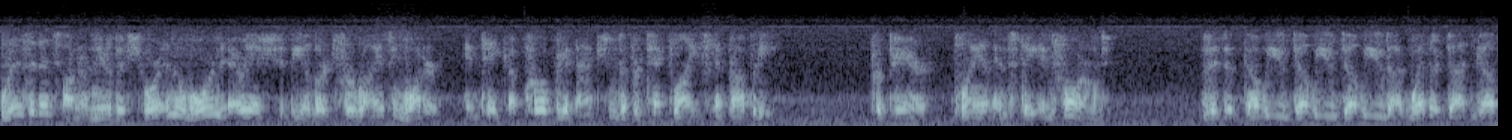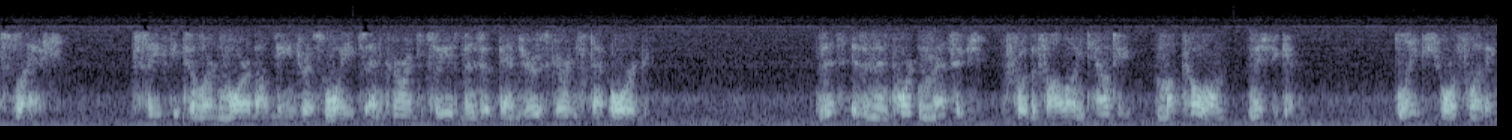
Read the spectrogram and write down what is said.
Residents on or near the shore in the warned area should be alert for rising water and take appropriate action to protect life and property. Prepare, plan, and stay informed. Visit www.weather.gov slash safety to learn more about dangerous waves and currents. Please visit dangerouscurrents.org. This is an important message for the following county, Macomb, Michigan. Lakeshore flooding.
